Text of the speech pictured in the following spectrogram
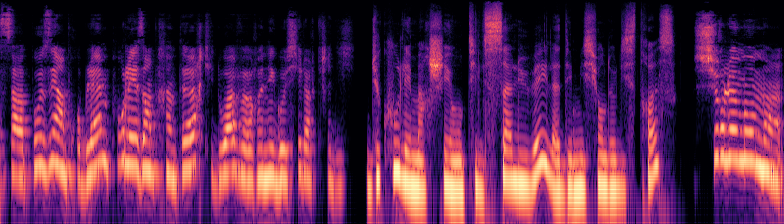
ça a posé un problème pour les emprunteurs qui doivent renégocier leur crédit. Du coup, les marchés ont-ils salué la démission de Listros sur le moment,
